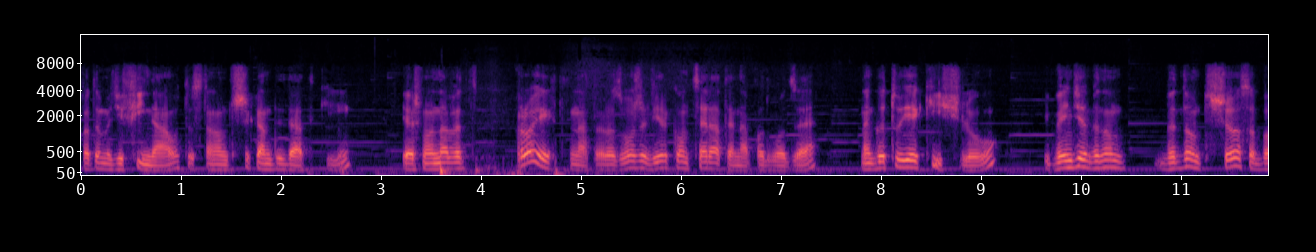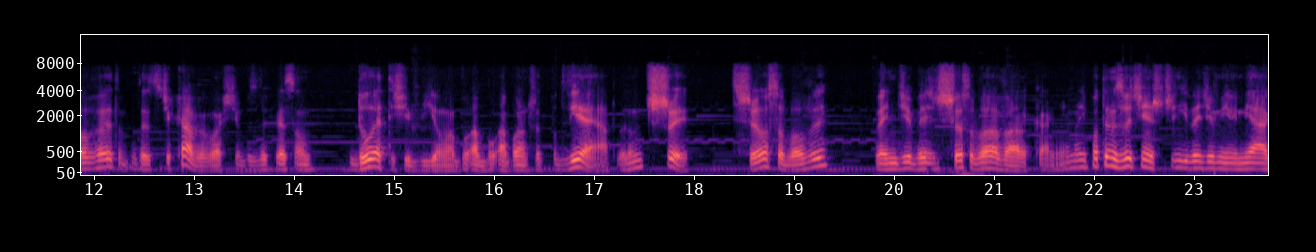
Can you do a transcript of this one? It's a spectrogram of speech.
potem będzie finał, to staną trzy kandydatki. Ja już mam nawet projekt na to, rozłożę wielką ceratę na podłodze, nagotuję kiślu i będzie, będą, będą trzyosobowe, to, to jest ciekawe właśnie, bo zwykle są duety się biją, albo, albo, albo na przykład po dwie, a to będą trzy. Trzyosobowy będzie, będzie trzyosobowa walka, nie? No i potem zwyciężczyni będzie miała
